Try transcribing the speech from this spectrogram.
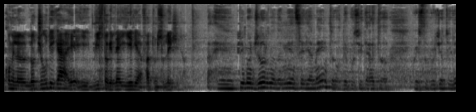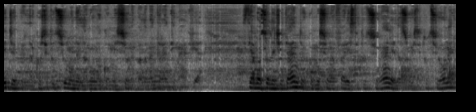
come lo, giudica visto che lei ieri ha fatto un sollecito? Il primo giorno del mio insediamento ho depositato questo progetto di legge per la costituzione della nuova commissione parlamentare antimafia. Stiamo sollecitando il Commissione Affari Istituzionali e la sua istituzione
